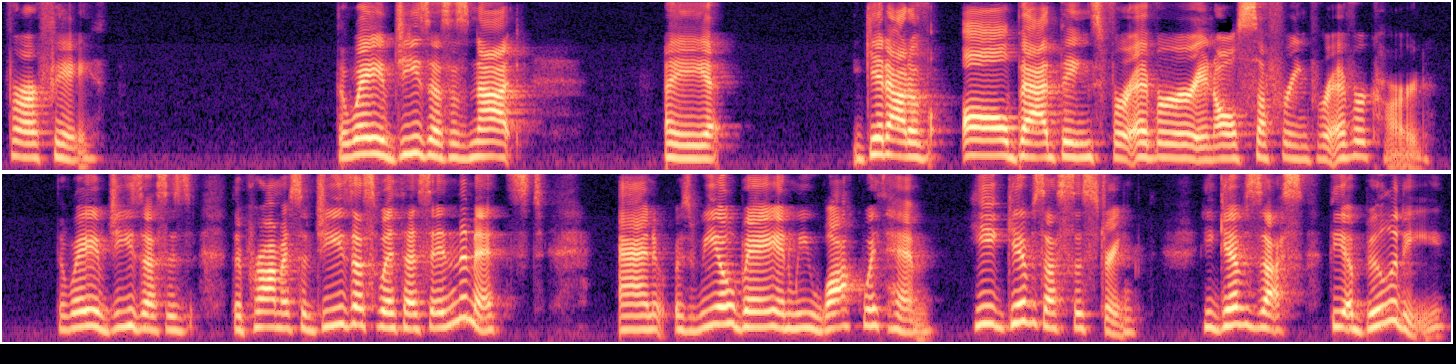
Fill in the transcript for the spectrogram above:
for our faith. The way of Jesus is not a get out of all bad things forever and all suffering forever card. The way of Jesus is the promise of Jesus with us in the midst. And as we obey and we walk with him, he gives us the strength. He gives us the ability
